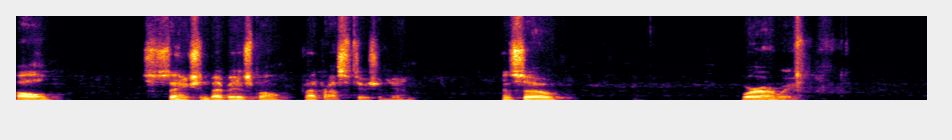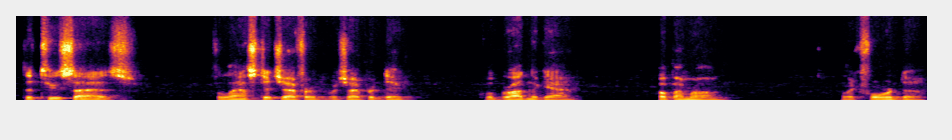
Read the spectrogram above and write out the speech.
All sanctioned by baseball, not prostitution yet. And so, where are we? The two sides, the last ditch effort, which I predict will broaden the gap. Hope I'm wrong. I look forward to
